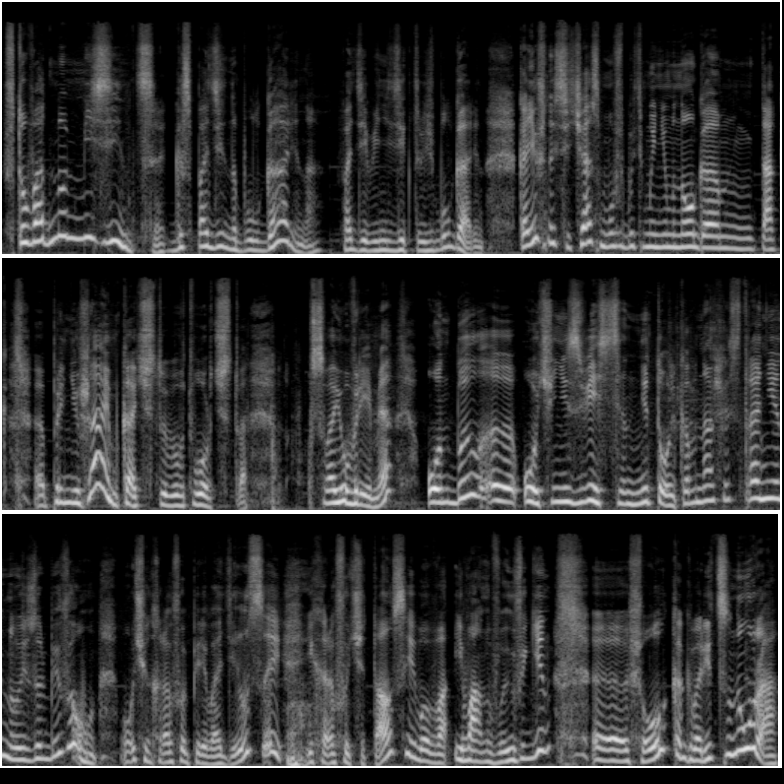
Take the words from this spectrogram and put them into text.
что в одном мизинце господина Булгарина Фадей Венедиктович Булгарин. Конечно, сейчас, может быть, мы немного так э, принижаем качество его творчества, в свое время он был э, очень известен не только в нашей стране, но и за рубежом. Он очень хорошо переводился и, и хорошо читался. Его Иван Выжигин э, шел, как говорится, на ура.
